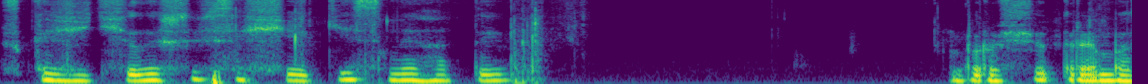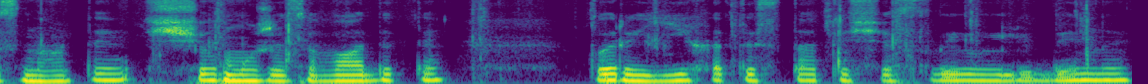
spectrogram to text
Скажіть, чи лишився ще якийсь негатив? Про що треба знати, що може завадити, переїхати, стати щасливою людиною?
